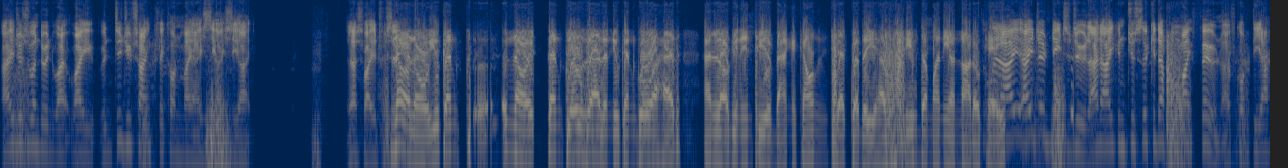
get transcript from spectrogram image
I just wondered why why did you try and click on my ICICI? That's why it was No, no, you can uh, no, you can close that and you can go ahead and log in into your bank account and check whether you have received the money or not, okay? Well, I, I don't need to do that. I can just look it up on my phone. I've got the app.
